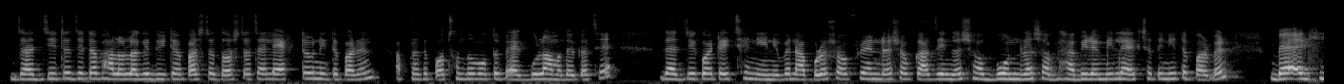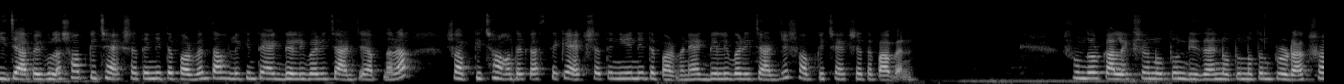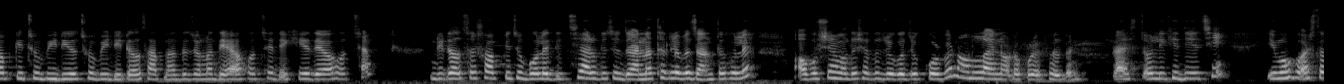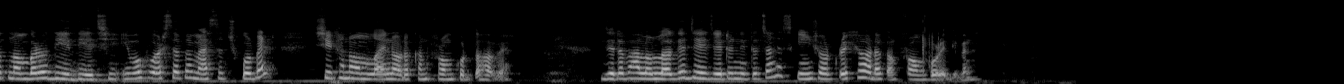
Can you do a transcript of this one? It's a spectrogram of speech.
যার যেটা যেটা ভালো লাগে, দুইটা, পাঁচটা, দশটা, চাইলে একটাও নিতে পারেন। আপনাদের পছন্দ মতো ব্যাগগুলো আমাদের কাছে যার যে কয়টা ইচ্ছে নিয়ে নেবেন, আপুরা সব ফ্রেন্ডরা সব কাজিনরা সব বোনরা, সব ভাবিরা মিলে একসাথে নিতে পারবেন। ব্যাগ হিজাব এগুলো সব কিছু একসাথে নিতে পারবেন। তাহলে কিন্তু এক ডেলিভারি চার্জে আপনারা সব কিছু আমাদের কাছ থেকে একসাথে নিয়ে নিতে পারবেন। এক ডেলিভারি চার্জে সব কিছু একসাথে পাবেন। সুন্দর কালেকশন নতুন ডিজাইন নতুন নতুন প্রোডাক্ট সব কিছু ভিডিও ছবি ডিটেলস আপনাদের জন্য দেওয়া হচ্ছে, দেখিয়ে দেওয়া হচ্ছে। ডিটেলসে সব কিছু বলে দিচ্ছি। আর কিছু জানা থাকলে বা জানতে হলে অবশ্যই আমাদের সাথে যোগাযোগ করবেন। অনলাইন অর্ডার করে ফেলবেন। প্রাইসটাও লিখে দিয়েছি। ইমো হোয়াটসঅ্যাপ নাম্বারও দিয়ে দিয়েছি। ইমো হোয়াটসঅ্যাপে মেসেজ করবেন। সেখানে অনলাইন অর্ডার কনফার্ম করতে হবে। যেটা ভালো লাগে, যে যেটা নিতে চান স্ক্রিনশট রেখে অর্ডার কনফার্ম করে দিবেন।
